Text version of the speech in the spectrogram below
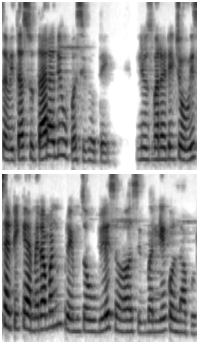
सविता सुतार आदी उपस्थित होते. न्यूज मराठी चोवीससाठी कॅमेरामन प्रेम चौगलेसह असित बनगे कोल्हापूर.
